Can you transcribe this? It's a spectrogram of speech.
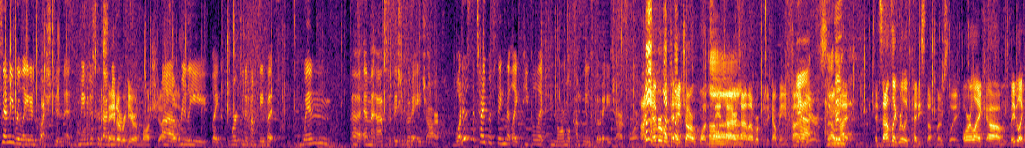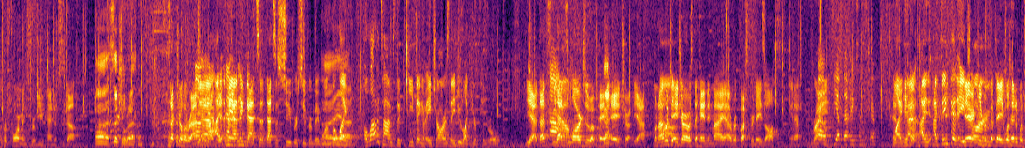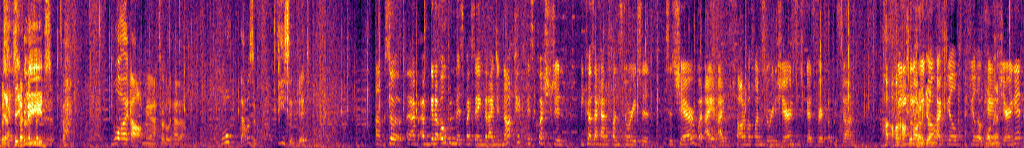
semi-related question that maybe just because I've stand never over here and launch shots uh, really like worked in a company, but when uh, Emma asked if they should go to HR, what is the type of thing that like people at normal companies go to HR for? I never went to HR once the entire Uh, time I worked at the company in five Yeah. years. So I mean- I, it sounds like really petty stuff mostly, or like um, maybe like performance review kind of stuff, Uh, sexual harassment. sexual harassment. Yeah, I, I mean, I think that's a that's a super super big one. Uh, but like yeah. a lot of times, the key thing of HR is they do like your payroll. Yeah, that's Oh. that's largely what paid Yeah. HR. Yeah, when I went to Um, HR, was to hand in my uh, request for days off. You know, Right. Oh, yep, that makes sense too. Like Yeah. I, I, I think that HR. Derek, keep him at bay. We'll hit him with Yeah, missiles. he bleeds. What? Oh man, I totally had that. Oh, that was a decent hit. Um, so I'm, I'm gonna open this by saying that I did not pick this question because I had a fun story to, to share, but I, I thought of a fun story to share, and since you guys are very focused on Hold being on. Try it Amiibo, again. I feel I feel okay Oh, sharing it.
